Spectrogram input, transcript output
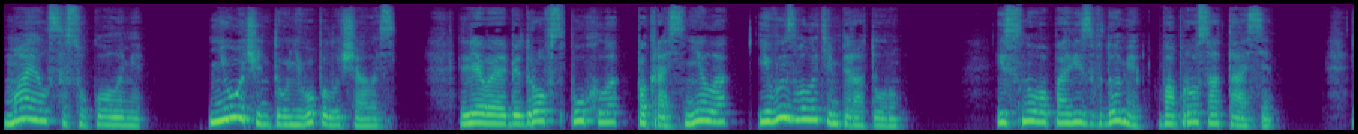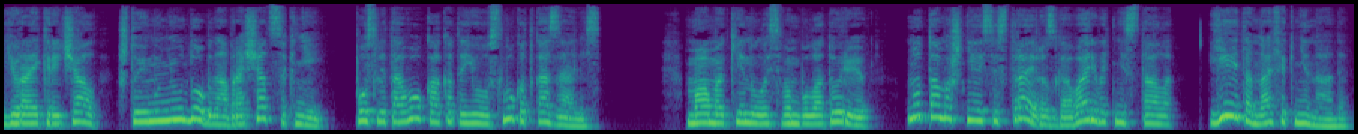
маялся с уколами. Не очень-то у него получалось. Левое бедро вспухло, покраснело и вызвало температуру. И снова повис в доме вопрос о Тасе. Юрай кричал, что ему неудобно обращаться к ней после того, как от ее услуг отказались. Мама кинулась в амбулаторию, но тамошняя сестра и разговаривать не стала. Ей это нафиг не надо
